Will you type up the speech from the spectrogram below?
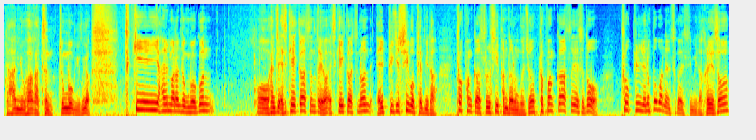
대한유화 같은 종목이고요. 특히 할 만한 종목은 어, 현재 SK가스인데요. SK가스는 LPG 수입업체입니다. 프로판가스를 수입한다는 거죠. 프로판가스에서도 프로필렌을 뽑아낼 수가 있습니다. 그래서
